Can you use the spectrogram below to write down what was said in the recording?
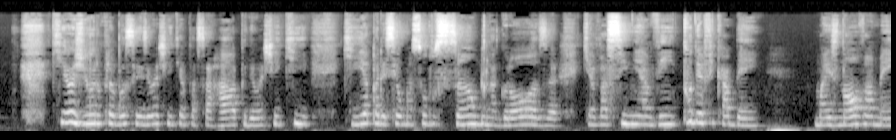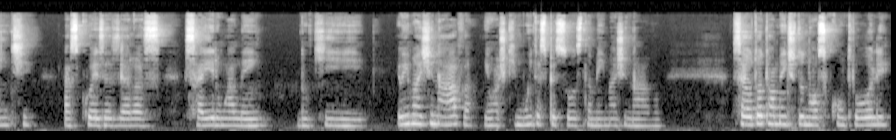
que eu juro para vocês, eu achei que ia passar rápido, eu achei que, que ia aparecer uma solução milagrosa, que a vacina ia vir, tudo ia ficar bem. Mas novamente as coisas elas saíram além do que eu imaginava. Eu acho que muitas pessoas também imaginavam. Saiu totalmente do nosso controle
